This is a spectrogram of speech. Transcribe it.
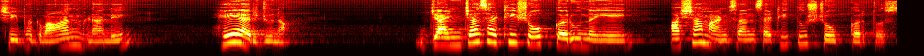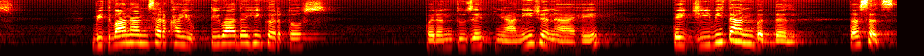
श्री भगवान म्हणाले हे अर्जुना ज्यांच्यासाठी शोक करू नये अशा माणसांसाठी तू शोक करतोस. विद्वानांसारखा युक्तिवादही करतोस. परंतु जे ज्ञानीजन आहेत ते जीवितांबद्दल तसंच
